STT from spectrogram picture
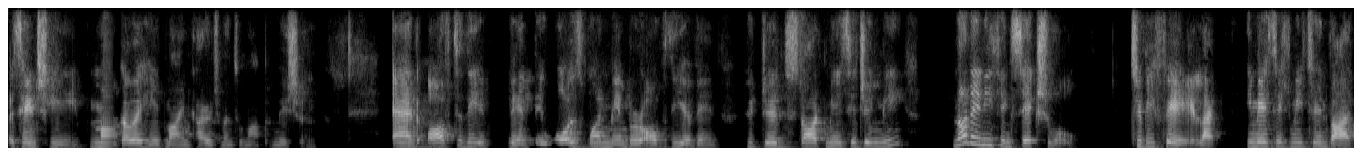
essentially my go ahead, my encouragement, or my permission. And mm. after the event, there was one member of the event who did start messaging me, not anything sexual, to be fair. Like he messaged me to invite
